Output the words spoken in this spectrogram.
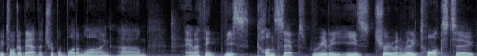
we talk about the triple bottom line. Um, and I think this concept really is true and really talks to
